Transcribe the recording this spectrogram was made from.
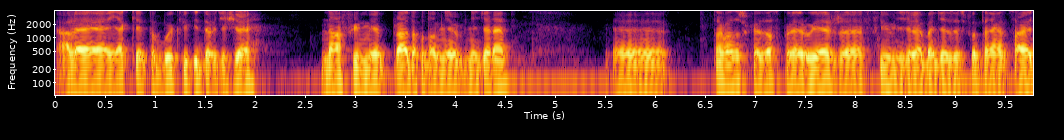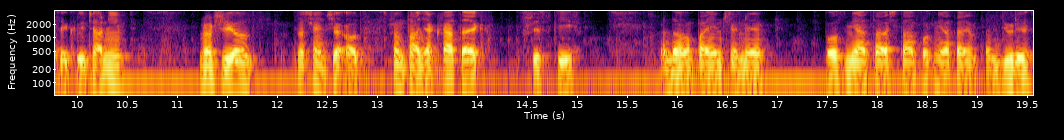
ale jakie to były kliki dowiecie się na filmie prawdopodobnie w niedzielę. Tak wam troszkę zaspoileruję, że film w niedzielę będzie ze sprzątania całej tej króliczarni. No czyli od, zaczęcie od sprzątania kratek, wszystkich. Będą pajęczyny pozmiatać, tam pozmiatać, tam dziury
